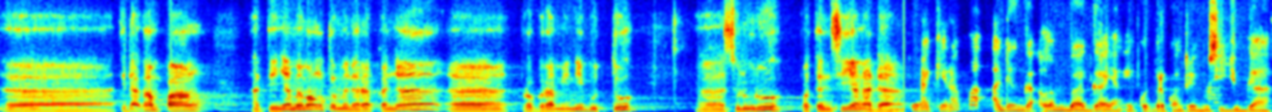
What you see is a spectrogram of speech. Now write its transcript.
uh, tidak gampang. Artinya memang untuk menerapkannya uh, program ini butuh uh, seluruh potensi yang ada. Kira-kira Pak, ada nggak lembaga yang ikut berkontribusi juga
